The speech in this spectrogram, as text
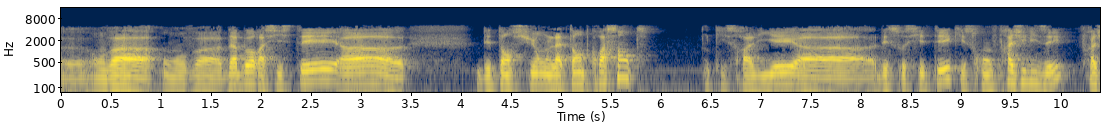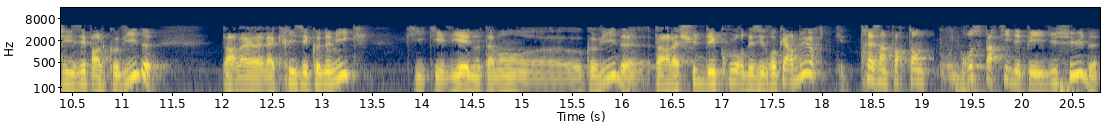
Euh, on va, d'abord assister à des tensions latentes croissantes, qui sera liées à des sociétés qui seront fragilisées, fragilisées par le Covid, par la crise économique, qui, qui, est liée notamment euh, au Covid, par la chute des cours des hydrocarbures, qui est très importante pour une grosse partie des pays du Sud,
